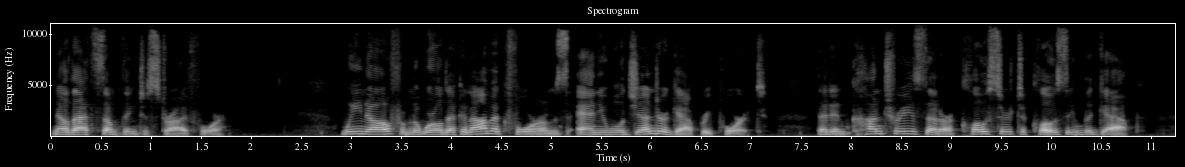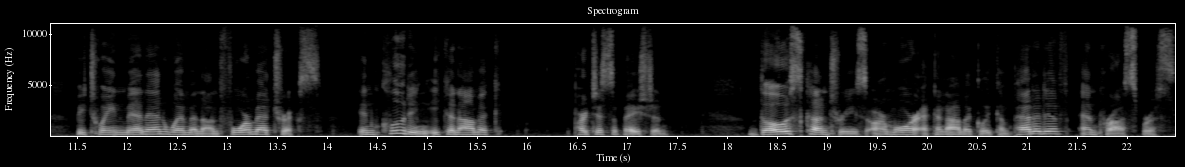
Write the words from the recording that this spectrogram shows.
Now that's something to strive for. We know from the World Economic Forum's annual gender gap report that in countries that are closer to closing the gap between men and women on four metrics, including economic participation, those countries are more economically competitive and prosperous.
